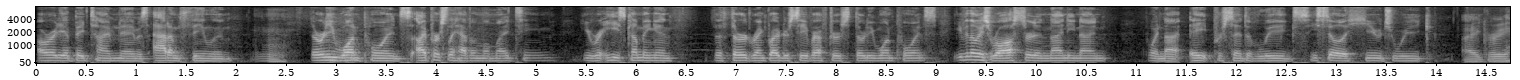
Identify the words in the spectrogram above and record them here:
already a big time name, is Adam Thielen. Mm. 31 points. I personally have him on my team. He ra- he's coming in the third ranked wide receiver after his 31 points. Even though he's rostered in 99.8% of leagues, he's still a huge week. I agree.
